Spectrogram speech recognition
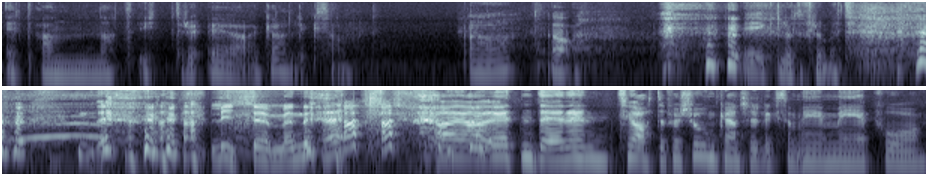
ett annat yttre öga liksom. Ja. Ja. Det låter flummigt. Lite, men... ja, jag vet inte, en teaterperson kanske liksom är med på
